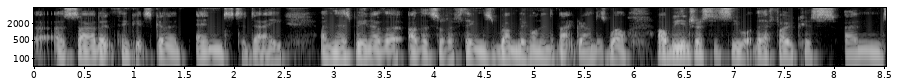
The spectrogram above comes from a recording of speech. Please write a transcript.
uh, as I say, I don't think it's going to end today. And there's been other other sort of things rumbling on in the background as well. I'll be interested to see what their focus and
